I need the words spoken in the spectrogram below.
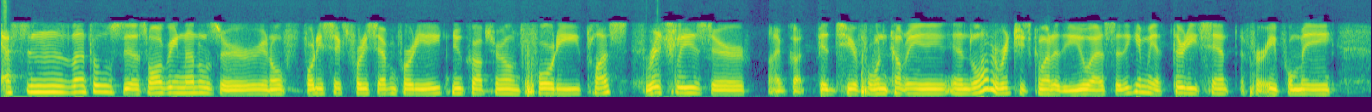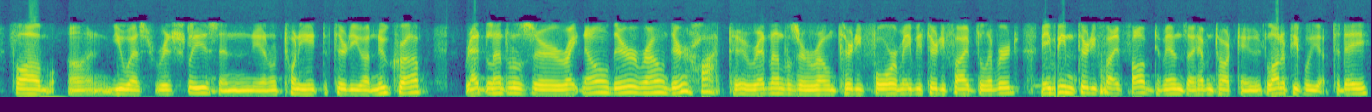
Eston lentils, the small green lentils are, you know, 46, 47, 48. New crops are around 40 plus. Richleas are I've got bids here for one company, and a lot of Richleas come out of the U.S., so they give me a 30 cent for April, May fob on U.S. Richleas and, you know, 28 to 30 on new crop. Red lentils are right now they're around they're hot. Red lentils are around 34, maybe 35 delivered, maybe even 35 fob. Depends. I haven't talked to a lot of people yet today.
